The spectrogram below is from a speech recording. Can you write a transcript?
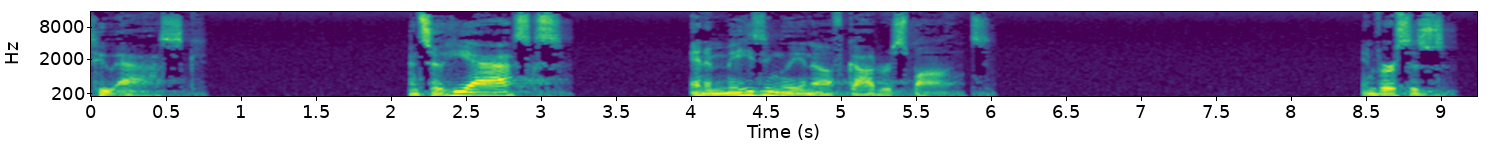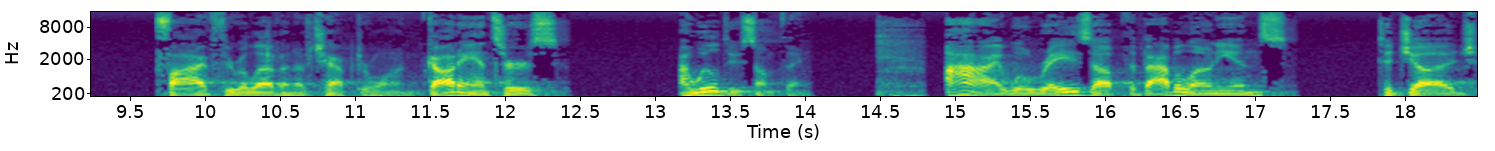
to ask. And so he asks, and amazingly enough, God responds in verses 5 through 11 of chapter 1. God answers, I will do something. I will raise up the Babylonians to judge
